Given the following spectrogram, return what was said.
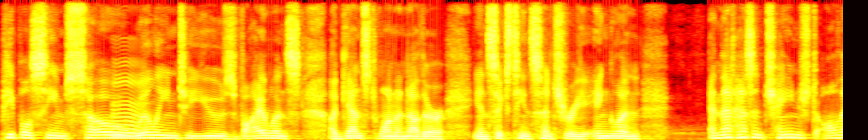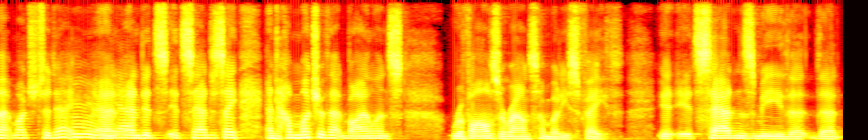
People seem so mm. willing to use violence against one another in 16th century England and that hasn't changed all that much today. Mm, and, yeah. and it's it's sad to say, and how much of that violence revolves around somebody's faith. It, it saddens me that that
